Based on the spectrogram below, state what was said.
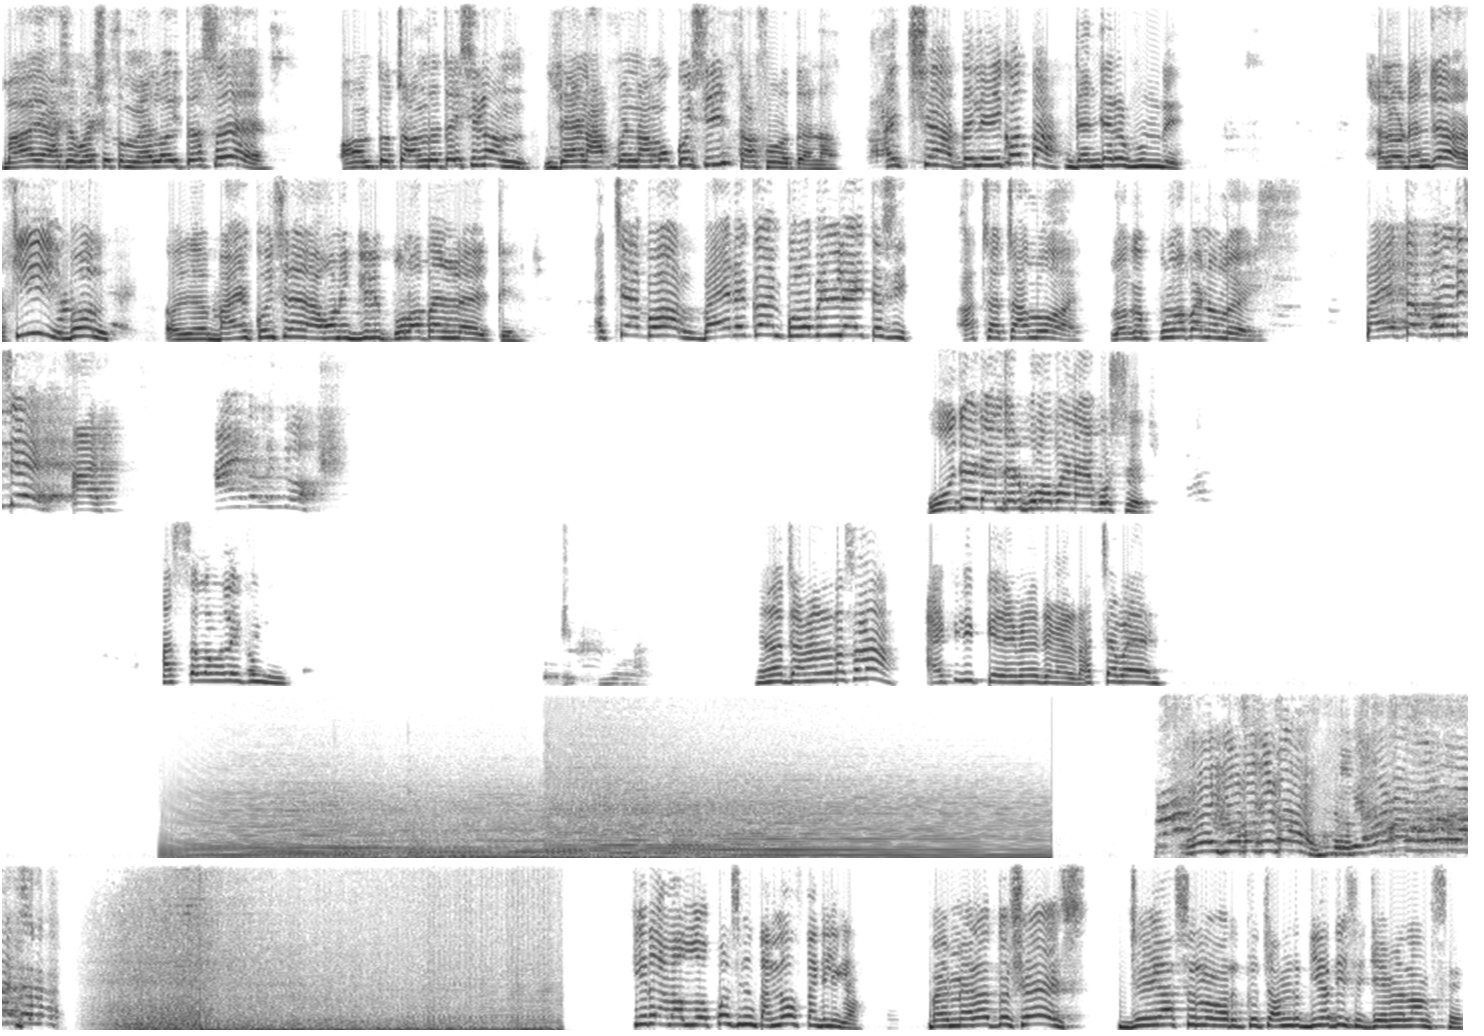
ভাই আশেপাশে তো মেলা হইতাছে। এখন তো চান্দা চাইছিলাম দেন আপনার নামও কইছি তারপরে দেন না। আচ্ছা তাহলে এই কথা ডেঞ্জারে ফোন দে হ্যালো ডেঞ্জার কি? বল। ভাই কইছে অনেকগুলি পোলা পাইন লাইতে আচ্ছা বল। বাইরে কই আমি পোলা পেনলে আইতাছি। আচ্ছা চালু হয়। লগে পোলা পাইন লই আইস বাইরে তো ফোন দিছে আয় তাহলে চল ওই যে ডেঞ্জার পোলা পাইন আয় পড়ছে। আসসালামু আলাইকুম। মেরা জামেলাটা আছে না? আই ক্লিক করে মেরা জামেলাটা আচ্ছা ভাই কি রে আমার লোক পাচ্ছি কামে অবস্থা গেলি গা। ভাই মেলা তো শেষ। যে আসলো আর তো চান্দা দিয়ে দিছি যে মেলা আনছে।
